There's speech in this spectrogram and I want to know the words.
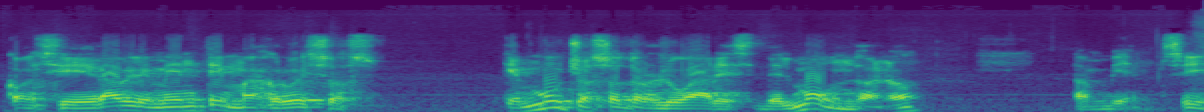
considerablemente más gruesos que en muchos otros lugares del mundo, ¿no? También, sí.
